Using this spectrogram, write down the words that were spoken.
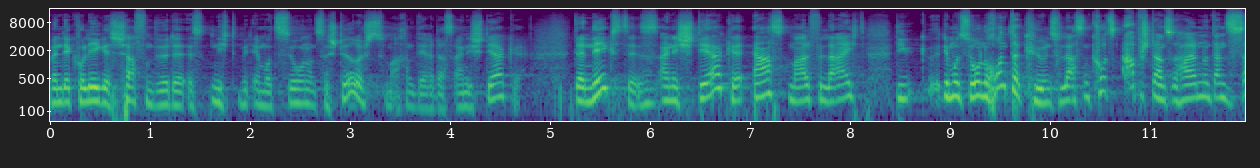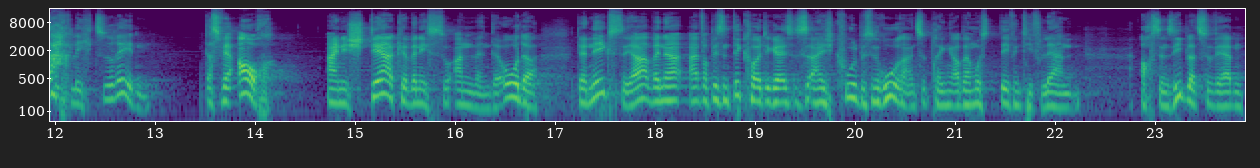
Wenn der Kollege es schaffen würde, es nicht mit Emotionen und zerstörerisch zu machen, wäre das eine Stärke. Der nächste ist es eine Stärke, erstmal vielleicht die Emotionen runterkühlen zu lassen, kurz Abstand zu halten und dann sachlich zu reden. Das wäre auch eine Stärke, wenn ich es so anwende. Oder der nächste, ja, wenn er einfach ein bisschen dickhäutiger ist, ist es eigentlich cool, ein bisschen Ruhe reinzubringen, aber er muss definitiv lernen, auch sensibler zu werden.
